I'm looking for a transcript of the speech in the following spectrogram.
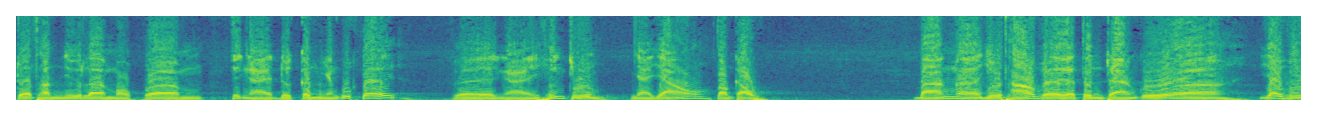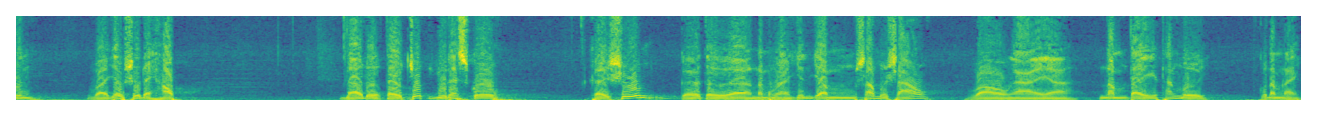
trở thành như là một cái ngày được công nhận quốc tế về ngày hiến chương nhà giáo toàn cầu. Bản ờ, dự thảo về tình trạng của ờ, giáo viên và giáo sư đại học đã được tổ chức UNESCO khởi xướng kể từ ờ, năm 1966 vào ngày 5 tây tháng 10 của năm này.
